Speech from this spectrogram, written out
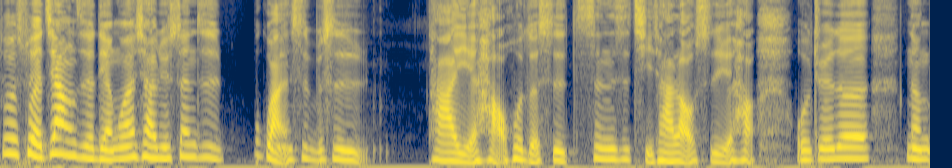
对，所以这样子连贯下去，甚至不管是不是他也好，或者是甚至是其他老师也好，我觉得能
